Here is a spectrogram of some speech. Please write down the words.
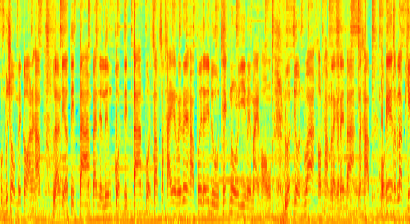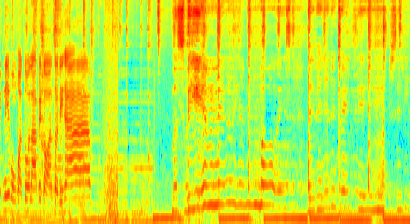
คุณผู้ชมไปก่อนนะครับแล้วเดี๋ยวติดตามกันอย่าลืมกดติดตามกดซับสไครต์กันไว้ด้วยครับเพื่อจะได้ดูเทคโนโลยีใหม่ๆของรถยนต์ว่าเขาทำอะไรกันได้บ้างางนะครับ โอเคสำหรับคลิปนี้ผมขอตัวลาไปก่อน สวัสดีครับ Must be a million boys living in a great big city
